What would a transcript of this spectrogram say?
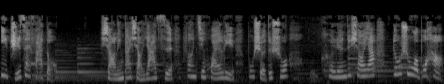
一直在发抖。小林把小鸭子放进怀里，不舍得说：“可怜的小鸭，都是我不好。”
